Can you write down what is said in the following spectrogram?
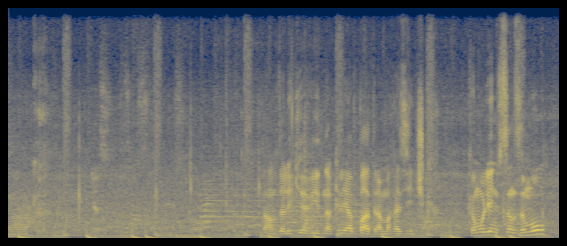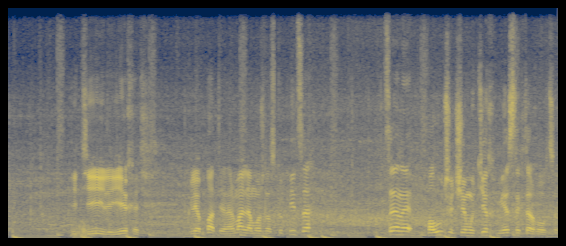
Так. Там вдалеке видно Клеопатра магазинчик. Кому лень в Сен-Земол идти или ехать, в Клеопатре нормально можно скупиться. Цены получше, чем у тех местных торговцев.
